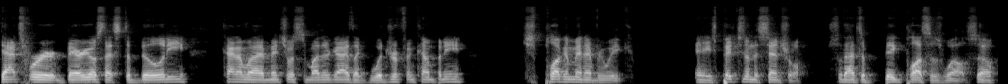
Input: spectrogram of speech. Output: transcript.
that's where Berrios, that stability, kind of what I mentioned with some other guys like Woodruff and company, just plug him in every week. And he's pitching in the central. So that's a big plus as well. So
